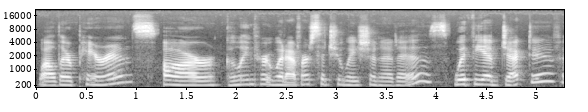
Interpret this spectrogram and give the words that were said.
while their parents are going through whatever situation it is with the objective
